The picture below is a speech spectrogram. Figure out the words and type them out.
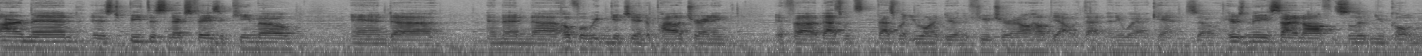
Iron Man, is to beat this next phase of chemo. And, uh, and then uh, hopefully we can get you into pilot training if uh, that's, what that's what you want to do in the future, and I'll help you out with that in any way I can. So here's me signing off and saluting you, Kohlton.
